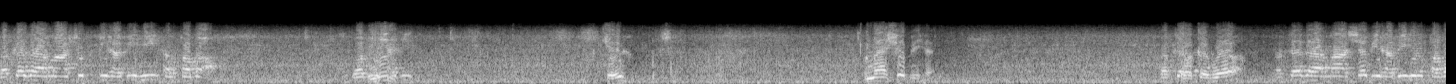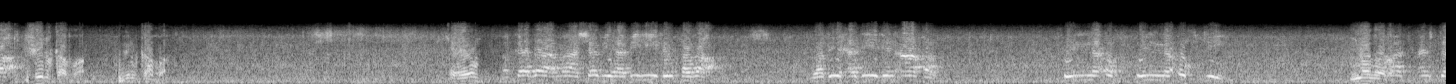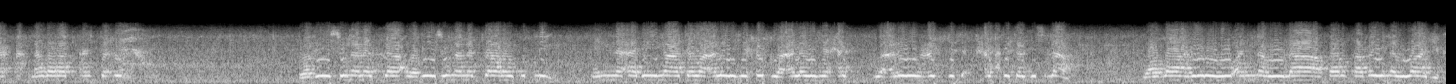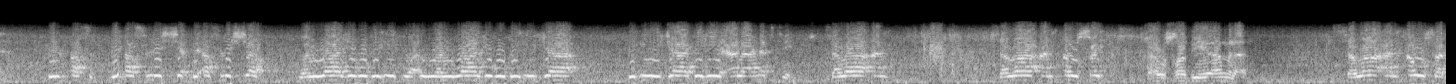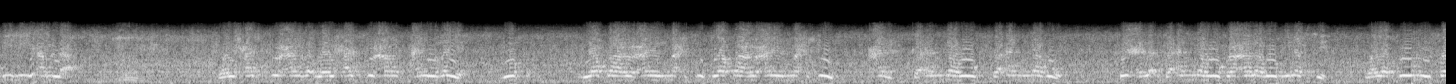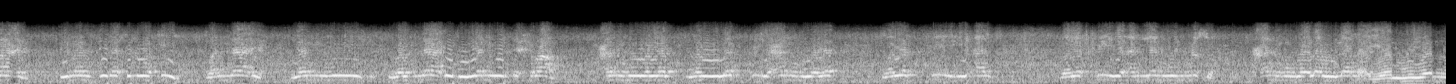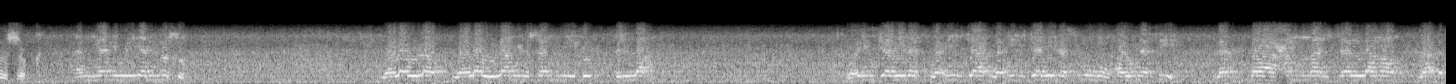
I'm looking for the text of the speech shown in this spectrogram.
فكذا ما شبه به القضاء. وفي مم. حديث كيف؟ ما شبه. فكذا, فكذا ما شبه به القضاء. في القضاء. في القضاء. أيوه فكذا ما شبه به في القضاء. وفي حديث آخر. إن أخ إن أختي. نظر. نظرت أن نظرت أن تحج وفي سنن الدار وفي سنن الدار القطني. إن أبي مات وعليه حج وعليه حج وعليه حجة, حجة الإسلام. وظاهره أنه لا فرق بين الواجب بالأصل بأصل بأصل الشرع والواجب والواجب بإيجاب بإيجابه على نفسه سواء سواء أوصي أوصى به أم لا؟ سواء أوصى به أم لا. والحج عن والحج عن عن الغير. يق- يقع عن المحجوب يقع عن المحجوب عنه. كأنه كأنه فعل كأنه فعله بنفسه. ويكون الفاعل بمنزلة الوكيل. والنائب ينوي والنائب ينوي الإحرام عنه وي- ويلبي عنه وي- ويكفيه أن ويكفيه أن ينوي النسك عنه ولو لم ينوي النسك أن ينوي النسك ولو لو ولو لم يسمي في- اللفظ وإن جهل وإن جهل وإن جهل اسمه أو نسيه لبى عمن سلم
